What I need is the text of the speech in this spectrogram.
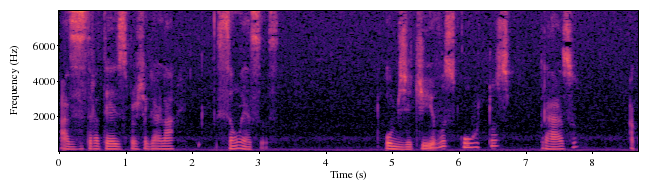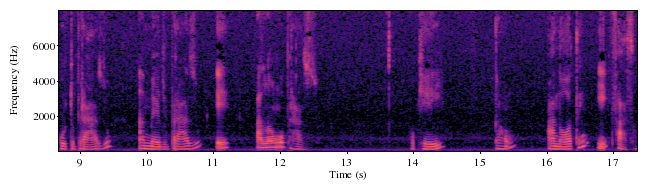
As estratégias para chegar lá são essas: objetivos curtos prazo, a curto prazo, a médio prazo e a longo prazo. Ok? Então, anotem e façam.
